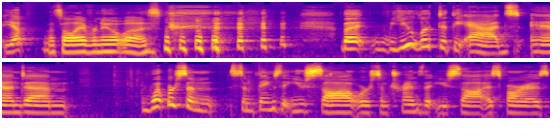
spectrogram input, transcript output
Yep. That's all I ever knew it was. But you looked at the ads, and um, what were some some things that you saw, or some trends that you saw as far as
